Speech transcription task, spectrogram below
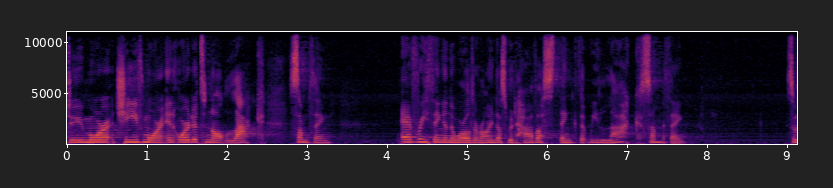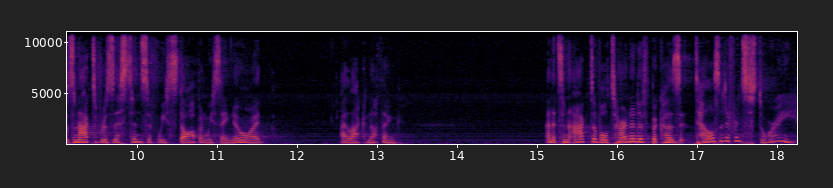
do more, achieve more in order to not lack something. Everything in the world around us would have us think that we lack something. So it's an act of resistance if we stop and we say, No, I, I lack nothing. And it's an act of alternative because it tells a different story.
